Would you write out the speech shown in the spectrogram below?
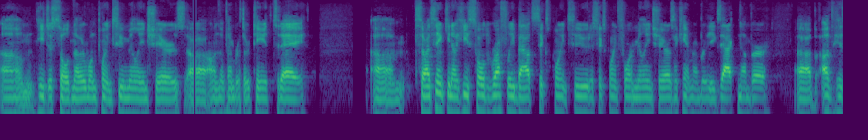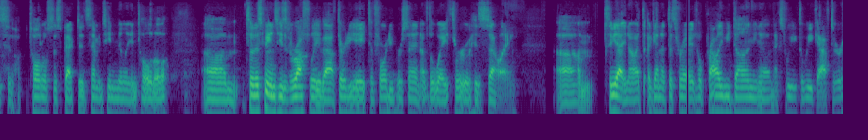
Um, he just sold another 1.2 million shares uh, on November 13th today. Um, so I think you know he sold roughly about 6.2 to 6.4 million shares. I can't remember the exact number uh, of his total suspected 17 million total. Um, so this means he's roughly about 38 to 40 percent of the way through his selling. Um, so yeah, you know, at, again at this rate, he'll probably be done. You know, next week, the week after,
